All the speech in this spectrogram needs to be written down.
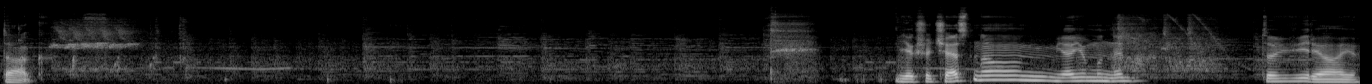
Так. Якщо чесно, я йому не довіряю.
